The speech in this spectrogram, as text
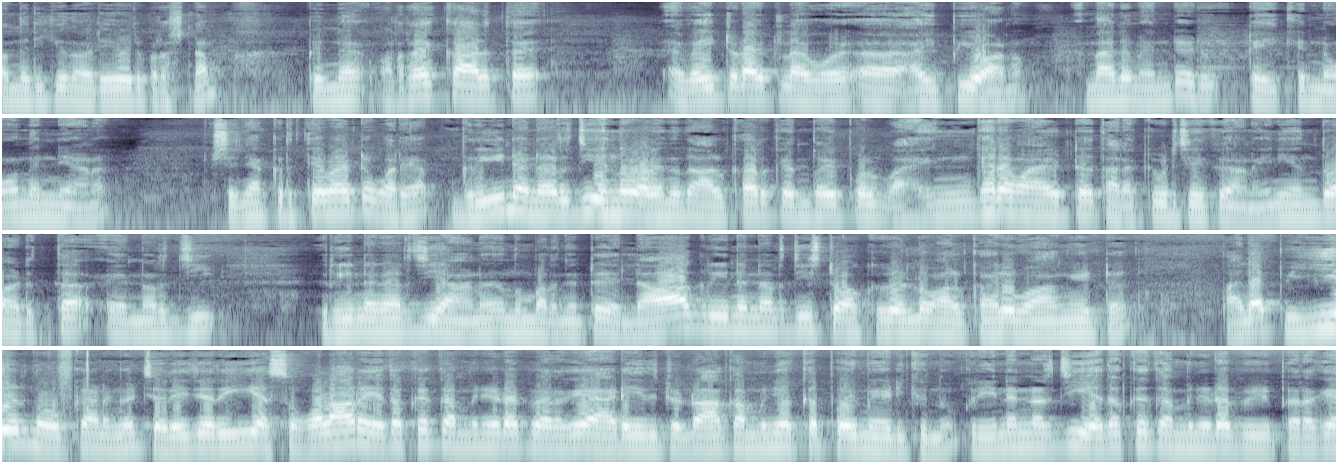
തന്നിരിക്കുന്ന ഒരേ ഒരു പ്രശ്നം. പിന്നെ വളരെ കാലത്തെ വെയിറ്റഡ് ആയിട്ടുള്ള ഐ പി ഒ ആണ്. എന്നാലും എന്റെ ഒരു ടേക്ക് നോ തന്നെയാണ്. പക്ഷെ ഞാൻ കൃത്യമായിട്ട് പറയാം ഗ്രീൻ എനർജി എന്ന് പറയുന്നത് ആൾക്കാർക്ക് എന്തോ ഇപ്പോൾ ഭയങ്കരമായിട്ട് തലക്ക് പിടിച്ചേക്കുകയാണ് ഇനി എന്തോ അടുത്ത എനർജി ഗ്രീൻ എനർജി ആണ് എന്നും പറഞ്ഞിട്ട് എല്ലാ ഗ്രീൻ എനർജി സ്റ്റോക്കുകളിലും ആൾക്കാർ വാങ്ങിയിട്ട് പല പി ഇയർ നോക്കുകയാണെങ്കിൽ ചെറിയ ചെറിയ സോളാർ ഏതൊക്കെ കമ്പനിയുടെ പിറകെ ആഡ് ചെയ്തിട്ടുണ്ടോ ആ കമ്പനിയൊക്കെ പോയി മേടിക്കുന്നു. ഗ്രീൻ എനർജി ഏതൊക്കെ കമ്പനിയുടെ പിറകെ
